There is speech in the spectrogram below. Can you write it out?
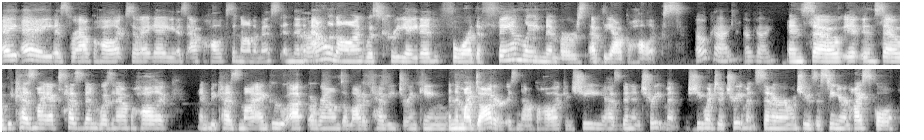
AA is for alcoholics. So AA is Alcoholics Anonymous. And then Uh-huh. Al Anon was created for the family members of the alcoholics. Okay, okay. And so it, and so because my ex husband was an alcoholic, and because my I grew up around a lot of heavy drinking, and then my daughter is an alcoholic, and she has been in treatment. She went to a treatment center when she was a senior in high school,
